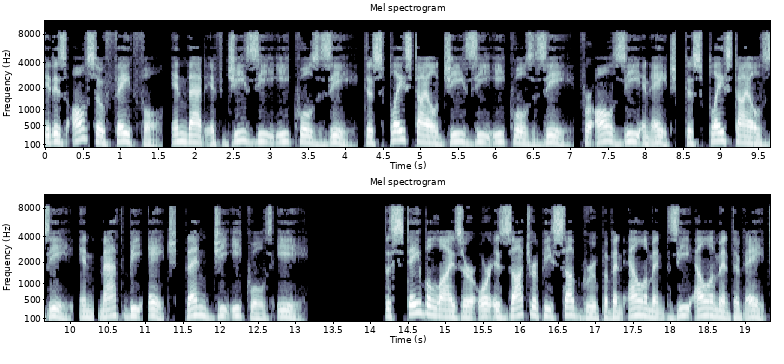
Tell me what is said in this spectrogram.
it is also faithful in that if Gz equals Z, display style Gz equals Z for all Z in H, display style Z in math B H, then G equals E. The stabilizer or isotropy subgroup of an element Z element of H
